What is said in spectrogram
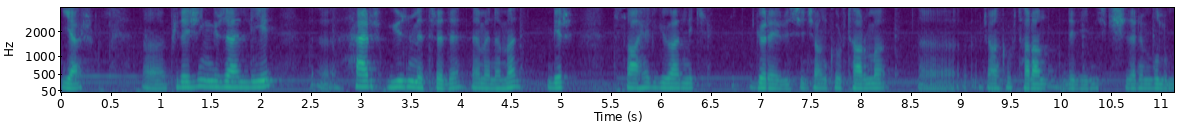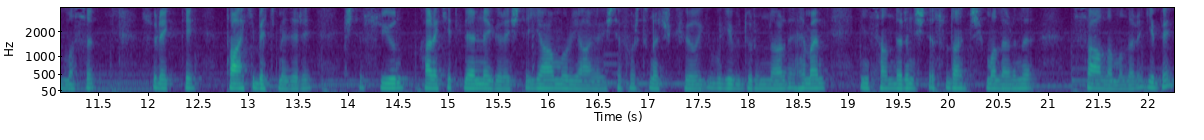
yer. E, plajın güzelliği e, her 100 metrede hemen hemen bir sahil güvenlik görevlisi, can kurtarma can kurtaran dediğimiz kişilerin bulunması, sürekli takip etmeleri, işte suyun hareketlerine göre işte yağmur yağıyor, işte fırtına çıkıyor bu gibi durumlarda hemen insanların işte sudan çıkmalarını sağlamaları gibi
